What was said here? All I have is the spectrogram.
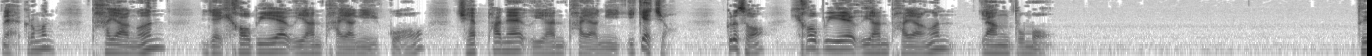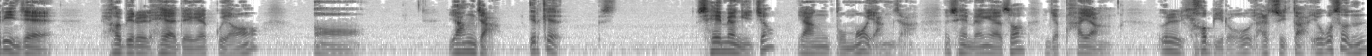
네, 그러면 파양은 이제 협의에 의한 파양이 있고 재판에 의한 파양이 있겠죠. 그래서 협의에 의한 파양은 양 부모 들이 이제 협의를 해야 되겠고요. 어, 양자 이렇게 세 명이죠. 양부모 양자 세 명에서 이제 파양을 협의로 할 수 있다. 이것은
